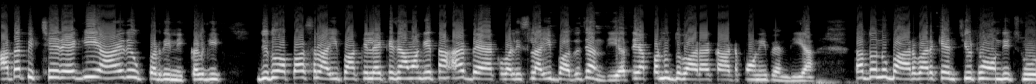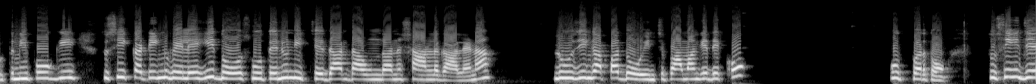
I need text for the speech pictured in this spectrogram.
ਆ ਤਾਂ ਪਿੱਛੇ ਰਹਿ ਗਈ ਆ ਇਹਦੇ ਉੱਪਰ ਦੀ ਨਿਕਲ ਗਈ। ਜਦੋਂ ਆਪਾਂ ਸਲਾਈ ਪਾ ਕੇ ਲੈ ਕੇ ਜਾਵਾਂਗੇ ਤਾਂ ਇਹ ਬੈਕ ਵਾਲੀ ਸਲਾਈ ਵੱਧ ਜਾਂਦੀ ਆ ਤੇ ਆਪਾਂ ਨੂੰ ਦੁਬਾਰਾ ਕਾਟ ਪਾਉਣੀ ਪੈਂਦੀ ਆ। ਤਾਂ ਤੁਹਾਨੂੰ ਬਾਰ-ਬਾਰ ਕੈਂਚੀ ਉਠਾਉਣ ਦੀ ਜ਼ਰੂਰਤ ਨਹੀਂ ਪਊਗੀ। ਤੁਸੀਂ ਕਟਿੰਗ ਵੇਲੇ ਹੀ ਦੋ ਸੂਤ ਇਹਨੂੰ ਨੀਚੇ ਦਾ ਡਾਊਨ ਦਾ ਨਿਸ਼ਾਨ ਲਗਾ ਲੈਣਾ। ਲੂਜ਼ਿੰਗ ਆਪਾਂ 2 ਇੰਚ ਪਾਵਾਂਗੇ, ਦੇਖੋ। ਉੱਪਰ ਤੋਂ। ਤੁਸੀਂ ਜੇ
